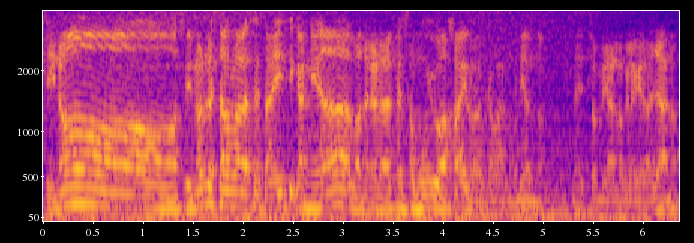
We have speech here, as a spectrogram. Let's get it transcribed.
Si no, si no restaura las estadísticas ni nada, va a tener la defensa muy baja y va a acabar muriendo. De hecho, mirad lo que le queda ya, ¿no?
